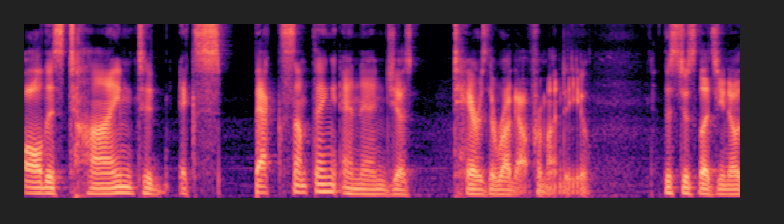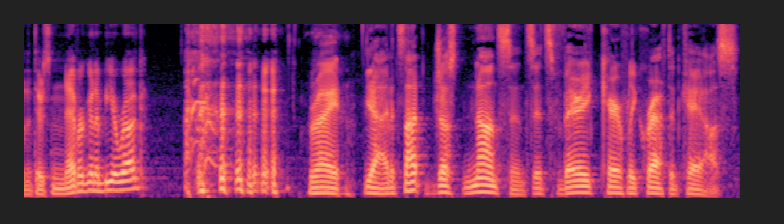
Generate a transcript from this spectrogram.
all this time to expect something and then just tears the rug out from under you. This just lets you know that there's never going to be a rug. Right. yeah, and it's not just nonsense, it's very carefully crafted chaos.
